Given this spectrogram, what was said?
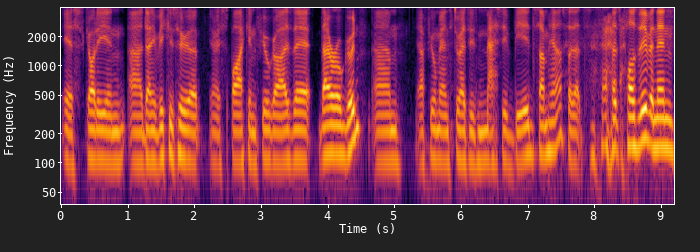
yeah, Scotty and uh, Danny Vickers, who are you know Spike and fuel guys, they they were all good. Um, our fuel man still has his massive beard somehow, so that's that's positive. And then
